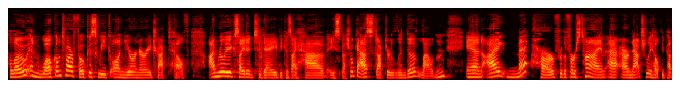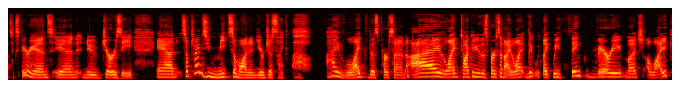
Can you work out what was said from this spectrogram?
Hello and welcome to our focus week on urinary tract health. I'm really excited today because I have a special guest, Dr. Linda Loudon, and I met her for the first time at our Naturally Healthy Pets experience in New Jersey. And sometimes you meet someone and you're just like, oh, I like this person. I like talking to this person. I like like we think very much alike.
